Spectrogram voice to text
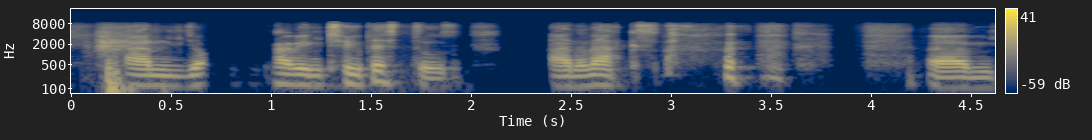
and you're carrying two pistols and an axe. um,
